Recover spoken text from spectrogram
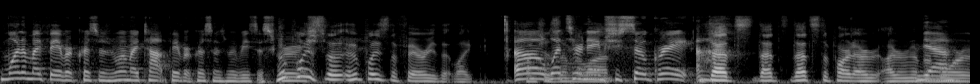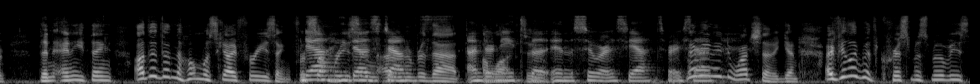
One of my favorite Christmas, one of my top favorite Christmas movies is Who plays the Who plays the fairy that like? oh, what's her name? lot? She's so great. That's that's that's the part I, I remember Yeah. more than anything, other than the homeless guy freezing. For yeah, some reason, I remember that underneath the in the sewers. Yeah, it's very Maybe I need to watch that again. I feel like with Christmas movies,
